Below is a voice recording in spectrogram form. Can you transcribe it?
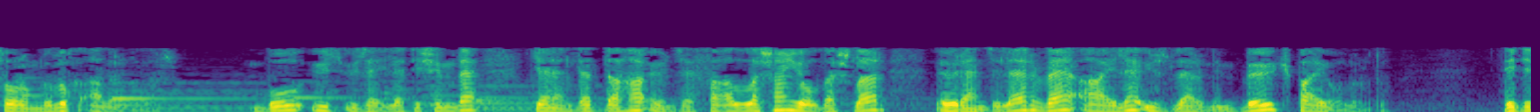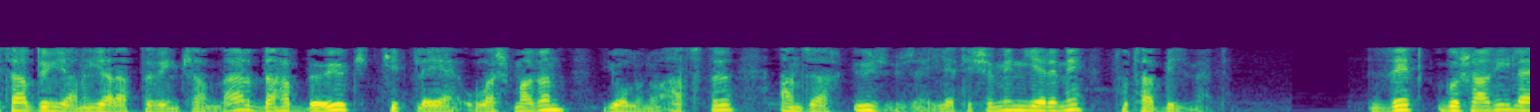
sorumluluk alırdılar. Bu üz-üzə iletişimde genelde daha önce faallaşan yoldaşlar, öğrenciler ve aile üzvlərinin böyük payı olurdu. Dijital dünyanın yarattığı imkanlar daha böyük kitleye ulaşmağın yolunu açtı, ancaq üz-üzə iletişimin yerini tuta bilmədi. Z quşağı ilə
